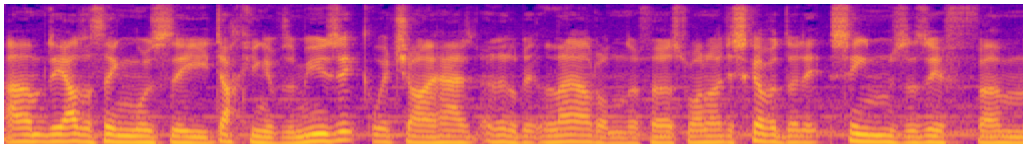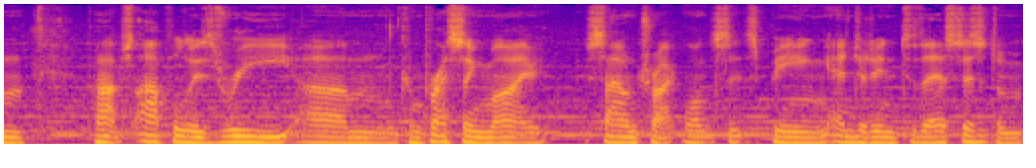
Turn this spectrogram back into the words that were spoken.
Um, the other thing was the ducking of the music, which I had a little bit loud on the first one. I discovered that it seems as if um, perhaps Apple is re um, compressing my soundtrack once it's being entered into their system,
